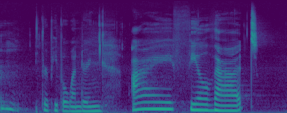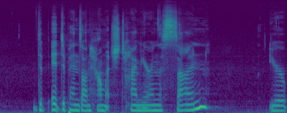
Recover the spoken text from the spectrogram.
for people wondering? I feel that de- it depends on how much time you're in the sun, your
